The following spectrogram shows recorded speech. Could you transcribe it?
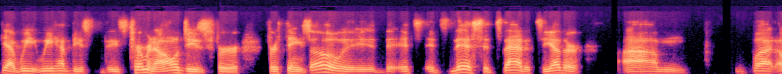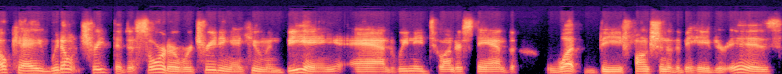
yeah we we have these these terminologies for for things oh it's it's this it's that it's the other. Um, but okay we don't treat the disorder we're treating a human being and we need to understand what the function of the behavior is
